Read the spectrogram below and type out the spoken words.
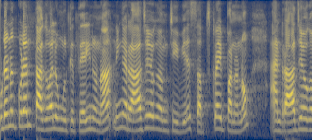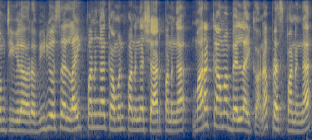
உடனுக்குடன் தகவல் உங்களுக்கு தெரியணும்னா நீங்கள் ராஜயோகம் டிவியை சப்ஸ்கிரைப் பண்ணணும். அண்ட் ராஜயோகம் டிவியில் வர வீடியோஸை லைக் பண்ணுங்கள் கமெண்ட் பண்ணுங்கள் ஷேர் பண்ணுங்கள் மறக்காமல் பெல் ஐக்கானை ப்ரெஸ் பண்ணுங்கள்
